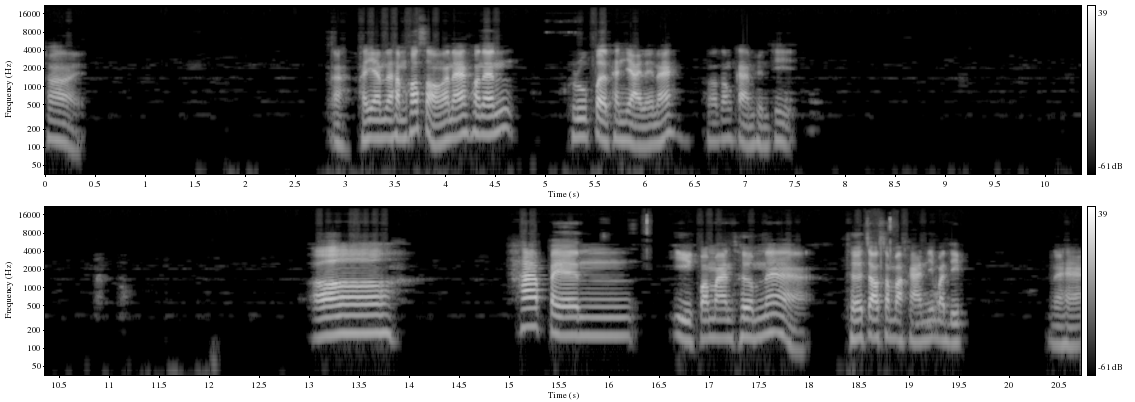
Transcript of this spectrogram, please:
ใช่ อะ พยายามจะทำข้อสองนะ เพราะนั้นครูเปิดแผ่นใหญ่เลยนะเพราะต้องการพื้นที่เออถ้าเป็นอีกประมาณเทอมหน้า เธอจะเอาสมการนี้มาดิฟนะฮะ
